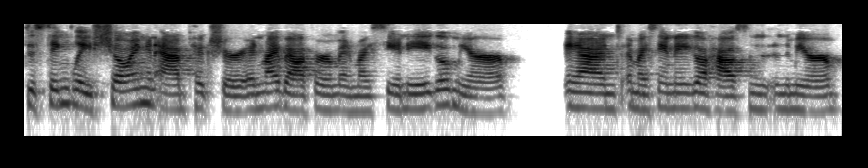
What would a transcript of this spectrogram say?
distinctly showing an ab picture in my bathroom in my San Diego mirror and in my San Diego house in, in the mirror.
